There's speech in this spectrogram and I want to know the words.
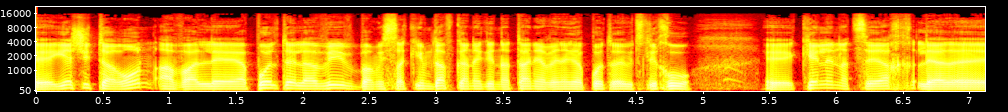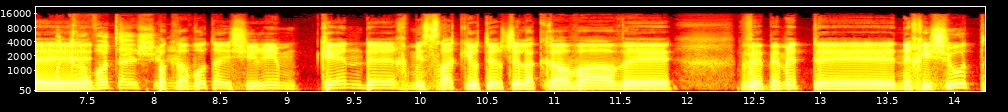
אה, יש יתרון, אבל אה, הפועל תל אביב במשחקים דווקא נגד נתניה ונגד הפועל תל אביב הצליחו אה, כן לנצח. ל- בקרבות הישירים. בקרבות הישירים, כן דרך משחק יותר של הקרבה ו... ובאמת נחישות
